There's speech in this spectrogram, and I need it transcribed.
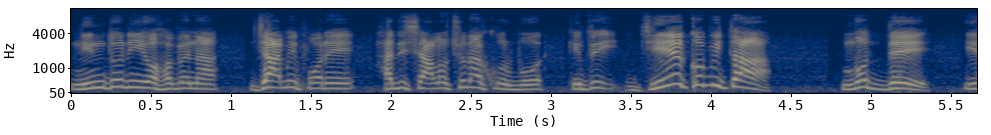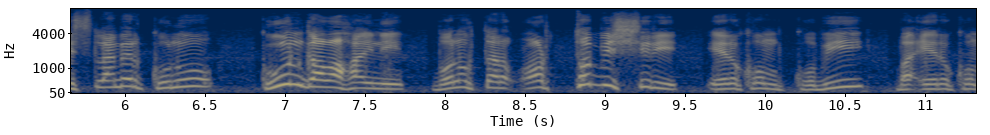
নিন্দনীয় হবে না। যা আমি পরে হাদিসে আলোচনা করব। কিন্তু যে কবিতা মধ্যে ইসলামের কোনো গুণ গাওয়া হয়নি, বরং তার অর্থ বিশ্বরী এরকম কবি বা এরকম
